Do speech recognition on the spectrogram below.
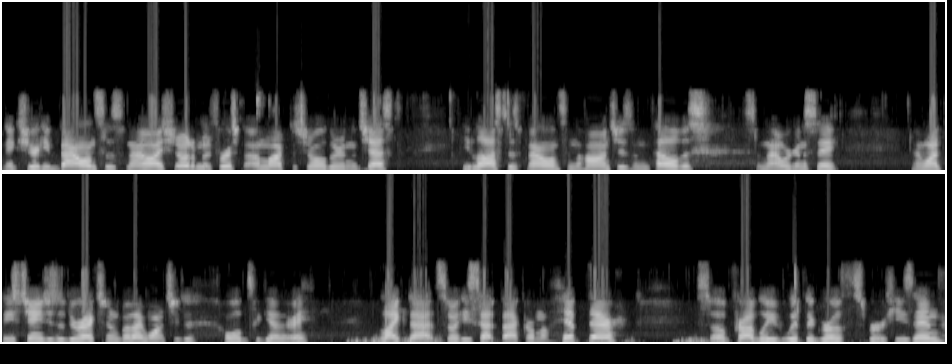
Make sure he balances. Now I showed him at first to unlock the shoulder and the chest. He lost his balance in the haunches and the pelvis. So now we're going to say, I want these changes of direction, but I want you to hold together, eh? Like that. So he sat back on the hip there. So probably with the growth spurt he's in,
